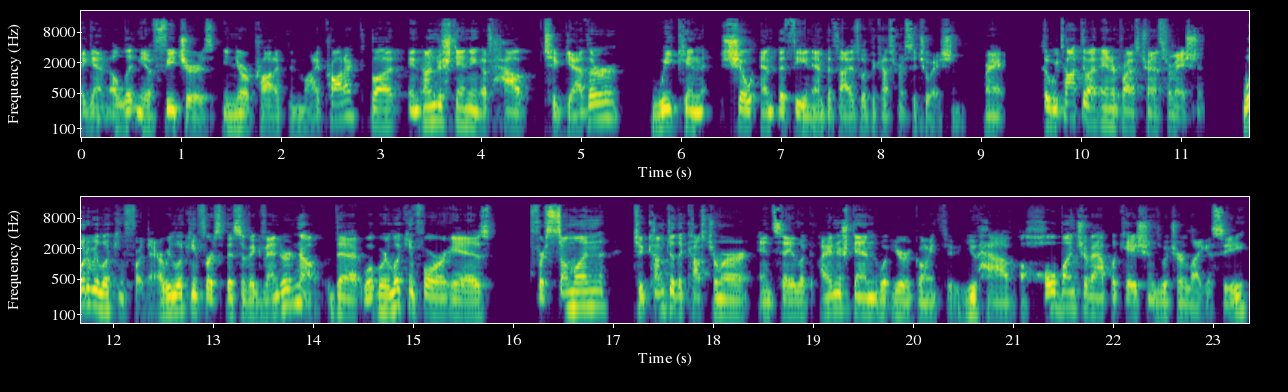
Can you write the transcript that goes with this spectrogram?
again, a litany of features in your product and my product, but an understanding of how together we can show empathy and empathize with the customer situation, right? So we talked about enterprise transformation. What are we looking for there? Are we looking for a specific vendor? No. The, what we're looking for is for someone to come to the customer and say, look, I understand what you're going through. You have a whole bunch of applications which are legacy.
